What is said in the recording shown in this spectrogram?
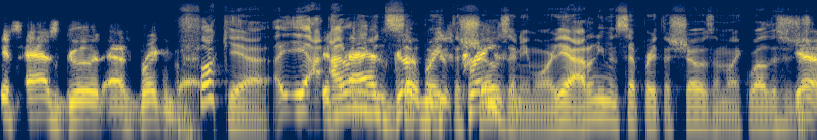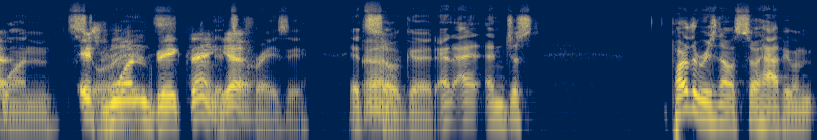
It's as good as Breaking Bad. Fuck yeah. I- Yeah, It's I don't even as good, which separate the shows anymore. Yeah, I don't even separate the shows. I'm like, well, this is just Yeah. one It's story. one big thing, It's yeah. crazy. It's Yeah. so good. And and and just part of the reason I was so happy when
